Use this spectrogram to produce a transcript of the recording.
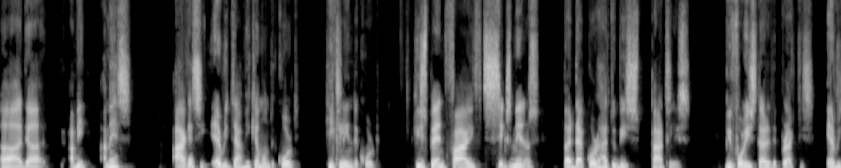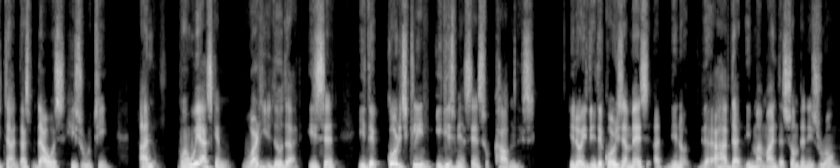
Uh, the, I mean, a mess. Agassi, every time he came on the court, he cleaned the court. He spent five, six minutes, but that court had to be spotless before he started the practice every time. That's, that was his routine. And when we asked him, why do you do that? He said, if the court is clean, it gives me a sense of calmness. You know, if the court is a mess, uh, you know, I have that in my mind that something is wrong.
